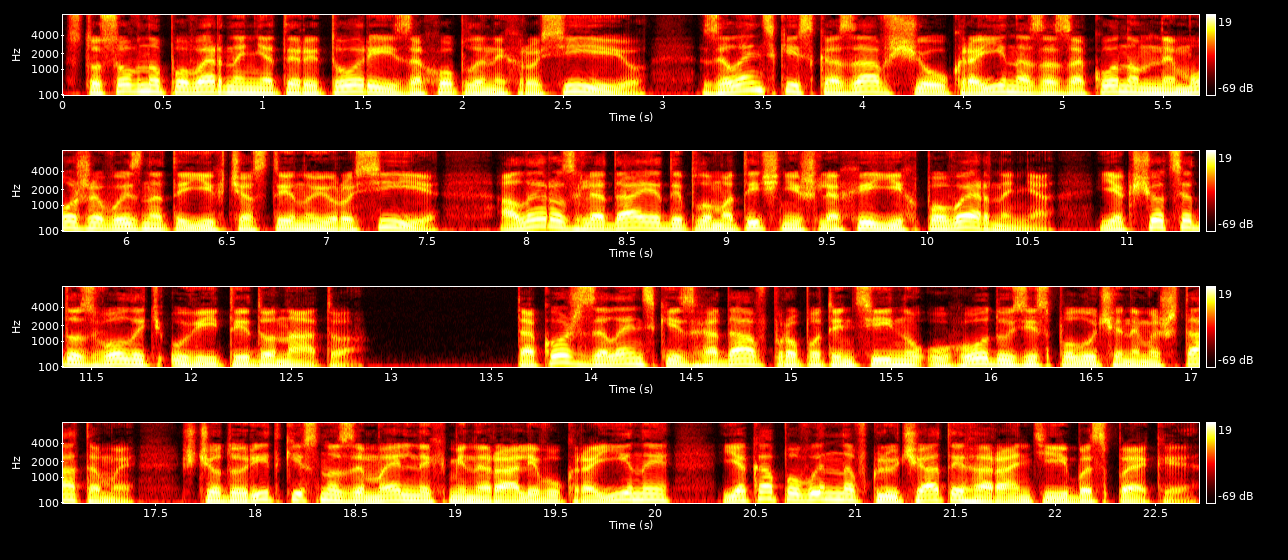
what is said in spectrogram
Стосовно повернення територій, захоплених Росією, Зеленський сказав, що Україна за законом не може визнати їх частиною Росії, але розглядає дипломатичні шляхи їх повернення, якщо це дозволить увійти до НАТО. Також Зеленський згадав про потенційну угоду зі Сполученими Штатами щодо рідкісноземельних мінералів України, яка повинна включати гарантії безпеки.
